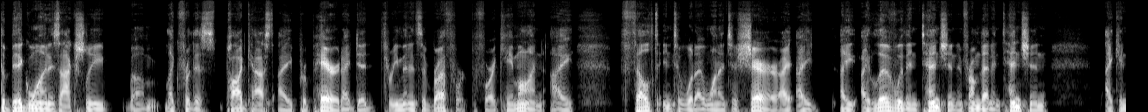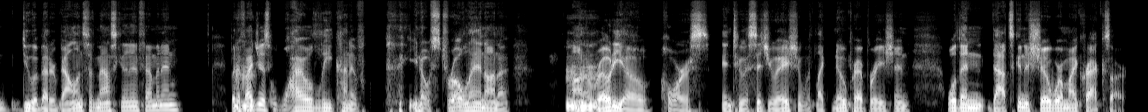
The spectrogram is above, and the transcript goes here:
the big one is actually um, like for this podcast, I prepared. I did three minutes of breath work before I came on. I felt into what I wanted to share. I, I, I, I live with intention, and from that intention, I can do a better balance of masculine and feminine. But mm-hmm. if I mm-hmm. just wildly kind of, you know, stroll in on a mm-hmm. on a mm-hmm. rodeo horse into a situation with like no preparation, well, then that's going to show where my cracks are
